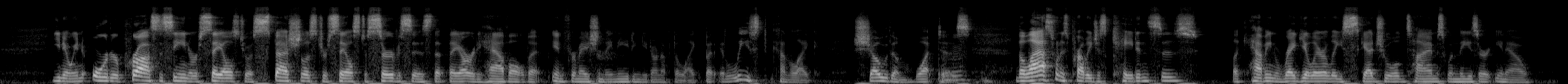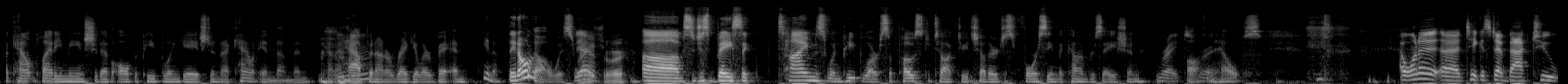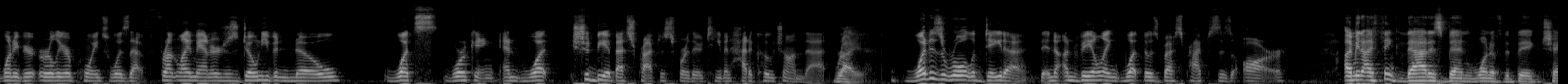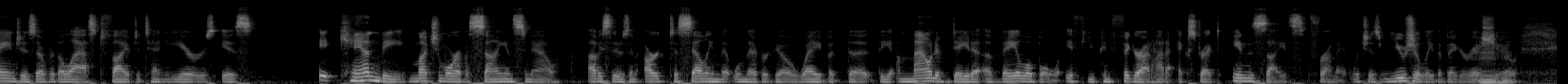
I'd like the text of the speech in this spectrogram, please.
you know, in order processing or sales to a specialist or sales to services that they already have all the information they need and you don't have to like, but at least kind of like show them what mm-hmm. does. The last one is probably just cadences, like having regularly scheduled times when these are, you know, account planning means should have all the people engaged in an account in them and kind of happen on a regular ba- and you know they don't always right Sure. um, so just basic times when people are supposed to talk to each other just forcing the conversation Right, often right. helps I want to uh, take a step back to one of your earlier points was that frontline managers don't even know what's working and what should be a best practice for their team and how to coach on that. right What is the role of data in unveiling what those best practices are? I mean, I think that has been one of the big changes over the last five to ten years. Is it can be much more of a science now. Obviously, there's an art to selling that will never go away, but the the amount of data available, if you can figure out how to extract insights from it, which is usually the bigger issue, mm-hmm.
